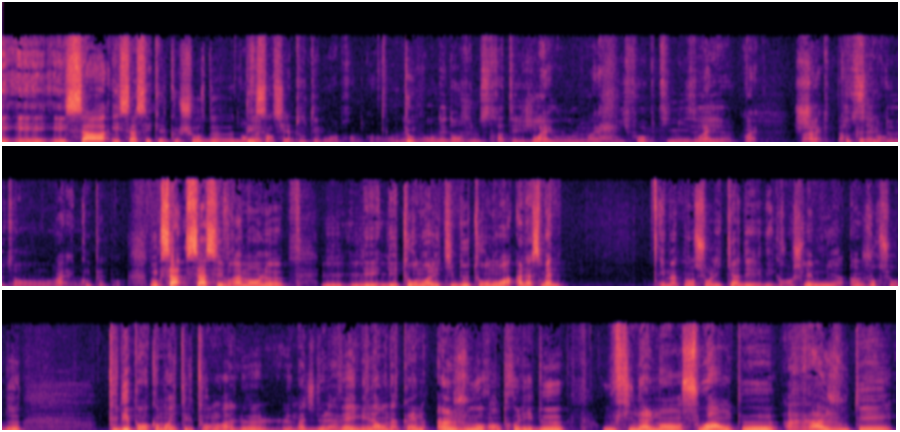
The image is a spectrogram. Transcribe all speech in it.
et- et ça, et ça c'est quelque chose de- d'essentiel. tout est bon à prendre. quoi. On, Tout. Est, on est dans une stratégie Ouais, où le- ouais. il faut optimiser Ouais, euh, chaque parcelle de temps. Euh, complètement. Donc ça, ça c'est vraiment le, les, les tournois, les types de tournois à la semaine. Et maintenant, sur les cas des, grands chelems où il y a un jour sur deux, tout dépend comment était le tournoi, le, match de la veille. Mais là, on a quand même un jour entre les deux où finalement, soit on peut rajouter,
